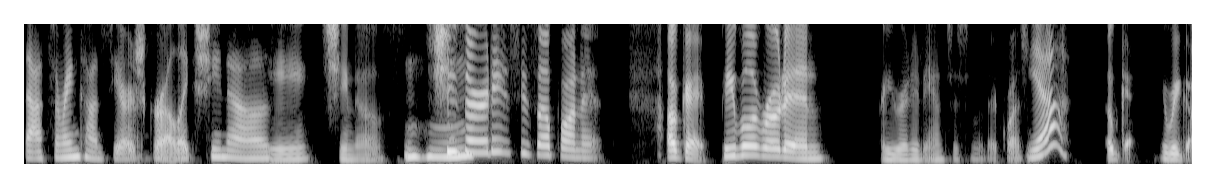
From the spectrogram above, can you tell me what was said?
That's a ring concierge girl. Like she knows. See, she knows. She's Mhm. already she's up on it. Okay, people wrote in. Are you ready to answer some of their questions? Yeah. Okay, here we go.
